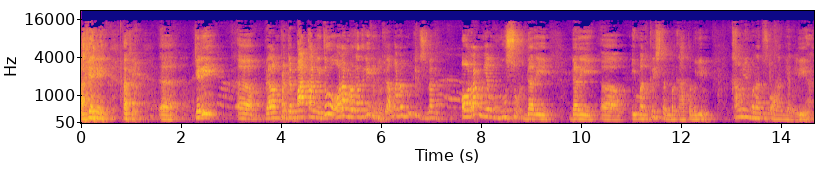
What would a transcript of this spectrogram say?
Oke okay. oke. Okay. Uh, jadi uh, dalam perdebatan itu orang berkata gini, mana mungkin sebagai orang yang musuh dari dari uh, iman Kristen berkata begini, kalau 500 orang yang lihat,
